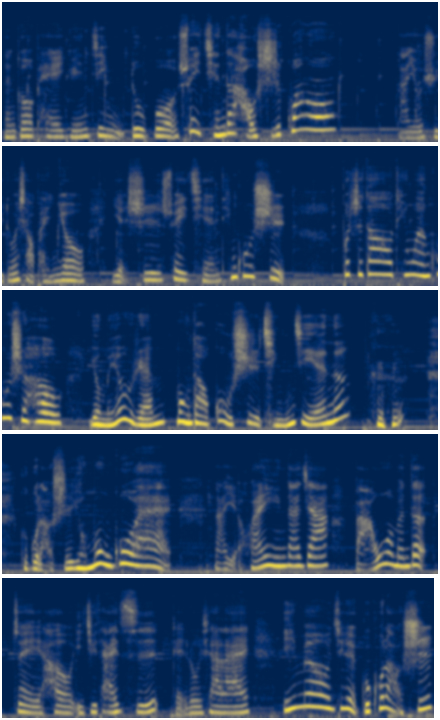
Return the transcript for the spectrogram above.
能够陪云锦度过睡前的好时光哦。那有许多小朋友也是睡前听故事。不知道听完故事后有没有人梦到故事情节呢？姑姑老师有梦过哎，那也欢迎大家把我们的最后一句台词给录下来，email 寄给姑姑老师，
